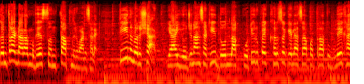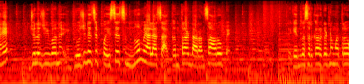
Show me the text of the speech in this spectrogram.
कंत्राटदारांमध्ये संताप निर्माण झालाय. तीन वर्षात या योजनांसाठी दोन लाख कोटी रुपये खर्च केल्याचा पत्रात उल्लेख आहे. जलजीवन योजनेचे पैसेच न मिळाल्याचा कंत्राटदारांचा आरोप आहे. तर केंद्र सरकारकडनं मात्र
